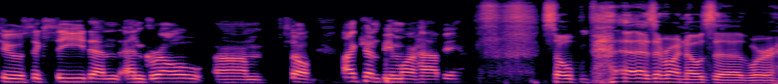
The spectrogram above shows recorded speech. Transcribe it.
to succeed and and grow. Um, so I couldn't be more happy. So, as everyone knows, uh, we're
